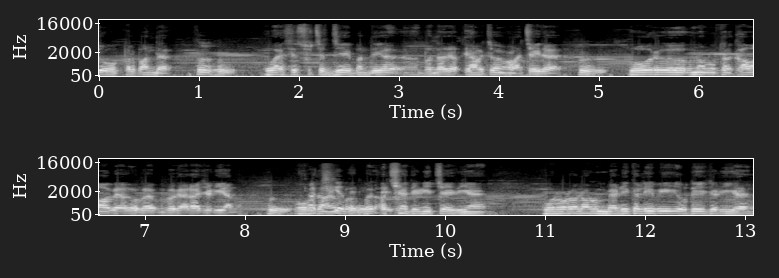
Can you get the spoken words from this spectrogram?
ਜੋ ਪ੍ਰਬੰਧ ਹੈ ਹੂੰ ਹੂੰ। ਉਹ ਐਸੇ ਸੁਚੱਜੇ ਬੰਦੇ ਬੰਦਾ ਦੇ ਹੱਥਾਂ ਵਿੱਚ ਹੋਣਾ ਚਾਹੀਦਾ ਹੈ। ਹੂੰ। ਔਰ ਉਹਨਾਂ ਨੂੰ ਤਨਖਾਹਾਂ ਵਗ- ਵਗ- ਵਗੈਰਾ ਜਿਹੜੀਆਂ ਉਹ ਅੱਛੀਆਂ ਦੇਣੀਆਂ ਚਾਹੀਦੀਆਂ ਔਰ ਉਹਨਾਂ ਨੂੰ ਮੈਡੀਕਲੀ ਵੀ ਉਹਦੀ ਜਿਹੜੀ ਹੈ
